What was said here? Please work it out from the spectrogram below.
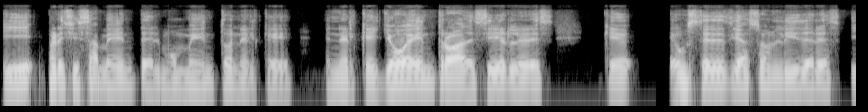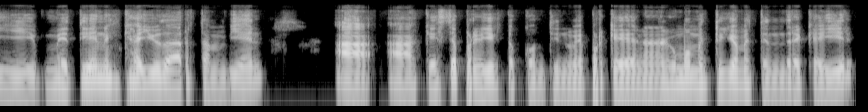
Y precisamente el momento en el que, en el que yo entro a decirles que ustedes ya son líderes y me tienen que ayudar también a, que este proyecto continúe, porque en algún momento yo me tendré que ir,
